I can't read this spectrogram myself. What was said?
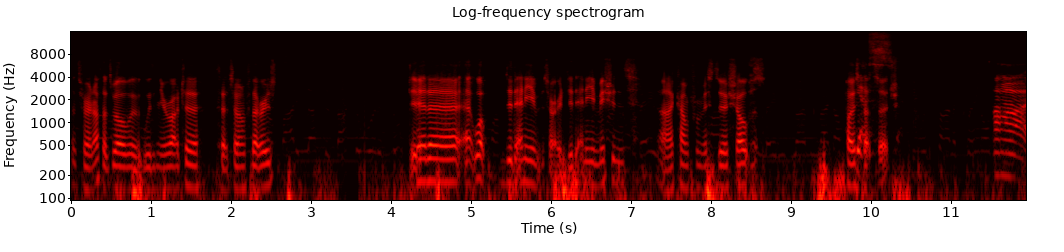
That's fair enough. That's well within your right to search someone for that reason. Did uh, at what did any sorry did any emissions uh, come from Mr. Schultz post that search? Uh,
